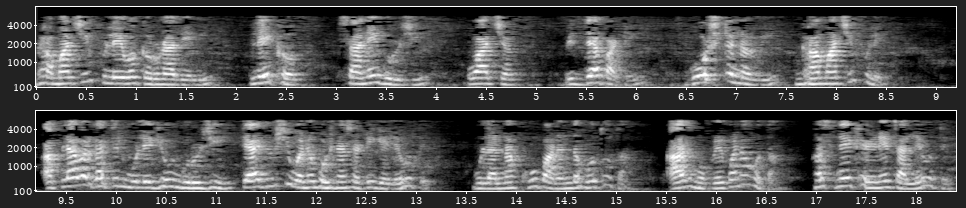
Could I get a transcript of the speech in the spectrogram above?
घामाची फुले व करुणादेवी लेखक साने गुरुजी वाचक विद्या पाटील गोष्ट नववी घामाची फुले. आपल्या वर्गातील मुले घेऊन गुरुजी त्या दिवशी वनभोजनासाठी गेले होते. मुलांना खूप आनंद होत होता. आज मोकळेपणा होता. हसणे खेळणे चालले होते.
